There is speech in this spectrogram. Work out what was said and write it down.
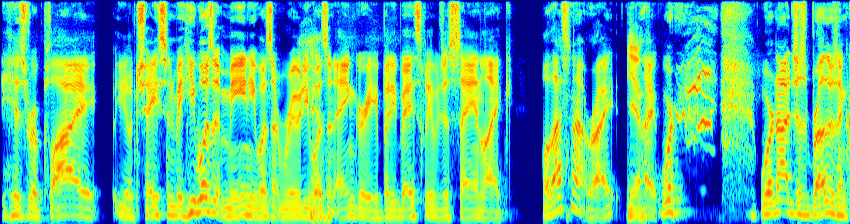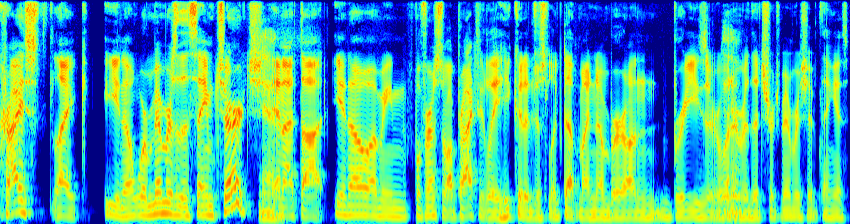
His reply, you know, chastened me. He wasn't mean. He wasn't rude. He yeah. wasn't angry. But he basically was just saying like, well, that's not right. Yeah. Like we're we're not just brothers in Christ. Like you know, we're members of the same church. Yeah. And I thought, you know, I mean, well, first of all, practically, he could have just looked up my number on Breeze or whatever yeah. the church membership thing is.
